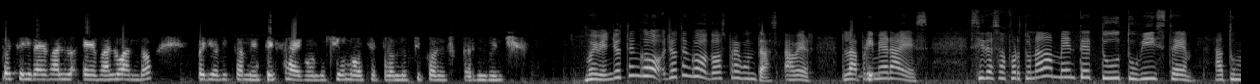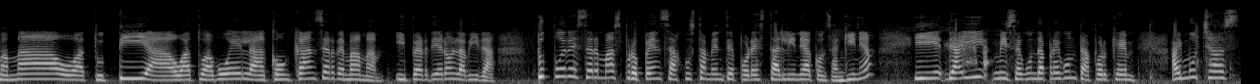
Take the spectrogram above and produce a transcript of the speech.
pues se irá evaluando periódicamente esa evolución o ese pronóstico de supervivencia. Muy bien, yo tengo, yo tengo dos preguntas. A ver, la primera es, si desafortunadamente tú tuviste a tu mamá o a tu tía o a tu abuela con cáncer de mama y perdieron la vida, ¿tú puedes ser más propensa justamente por esta línea consanguínea? Y de ahí mi segunda pregunta, porque hay muchas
